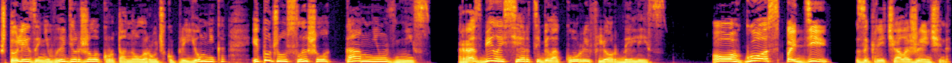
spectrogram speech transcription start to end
что Лиза не выдержала, крутанула ручку приемника и тут же услышала камнем вниз. Разбилось сердце белокурой флёр де лис. «О, Господи!» — закричала женщина.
